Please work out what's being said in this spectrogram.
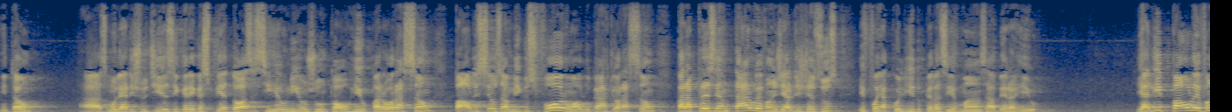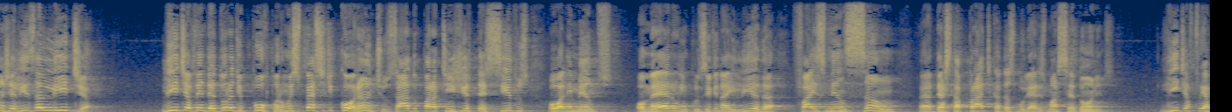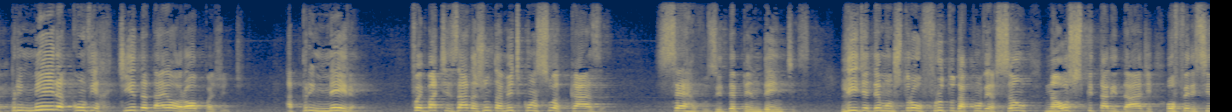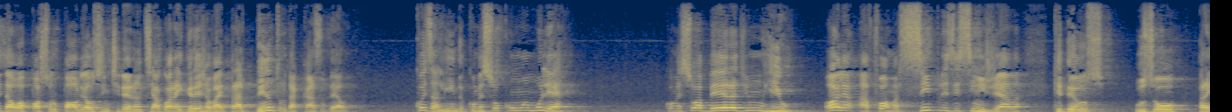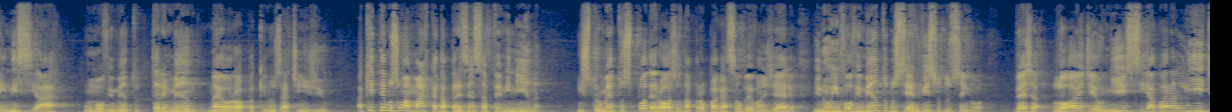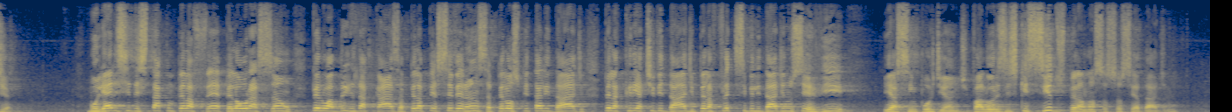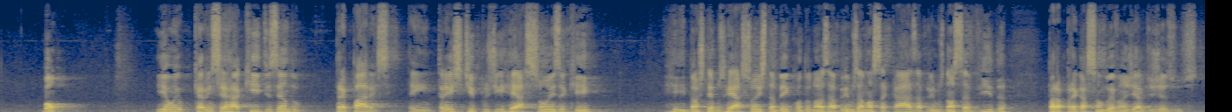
Então, as mulheres judias e gregas piedosas se reuniam junto ao rio para oração. Paulo e seus amigos foram ao lugar de oração para apresentar o evangelho de Jesus e foi acolhido pelas irmãs à beira-rio. E ali Paulo evangeliza Lídia. Lídia, vendedora de púrpura, uma espécie de corante usado para atingir tecidos ou alimentos. Homero, inclusive na Ilíada, faz menção é, desta prática das mulheres macedônias. Lídia foi a primeira convertida da Europa, gente. A primeira. Foi batizada juntamente com a sua casa, servos e dependentes Lídia demonstrou o fruto da conversão na hospitalidade oferecida ao apóstolo Paulo e aos itinerantes. E agora a igreja vai para dentro da casa dela. Coisa linda, começou com uma mulher. Começou à beira de um rio. Olha a forma simples e singela que Deus usou para iniciar um movimento tremendo na Europa que nos atingiu. Aqui temos uma marca da presença feminina instrumentos poderosos na propagação do Evangelho e no envolvimento no serviço do Senhor. Veja, Lloyd, Eunice e agora Lídia. Mulheres se destacam pela fé, pela oração, pelo abrir da casa, pela perseverança, pela hospitalidade, pela criatividade, pela flexibilidade no servir e assim por diante. Valores esquecidos pela nossa sociedade. Né? Bom, e eu quero encerrar aqui dizendo: preparem-se tem três tipos de reações aqui. E nós temos reações também quando nós abrimos a nossa casa, abrimos nossa vida para a pregação do Evangelho de Jesus.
